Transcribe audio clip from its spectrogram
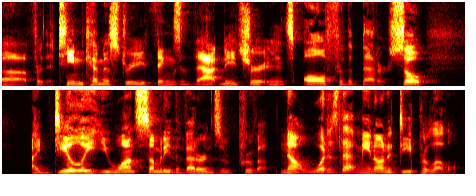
uh, for the team chemistry, things of that nature, and it's all for the better. So, ideally, you want somebody the veterans would approve of. Now, what does that mean on a deeper level?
